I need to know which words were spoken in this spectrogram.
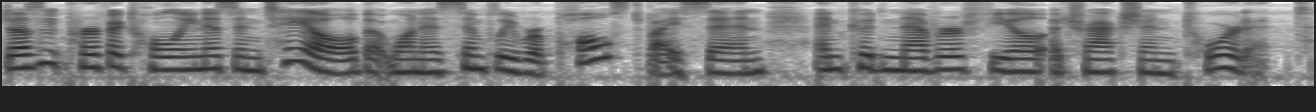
Doesn't perfect holiness entail that one is simply repulsed by sin and could never feel attraction toward it?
